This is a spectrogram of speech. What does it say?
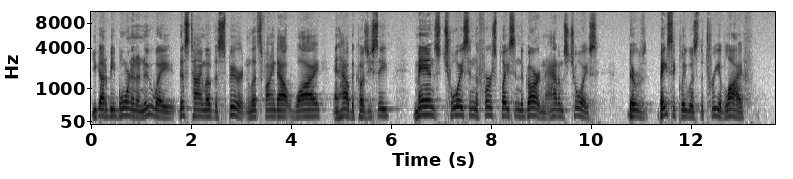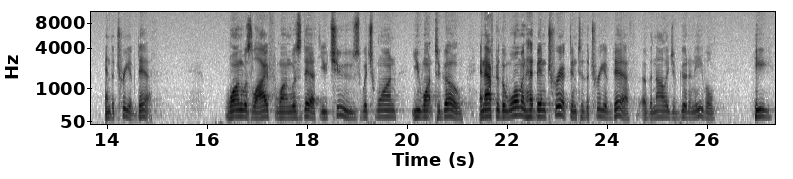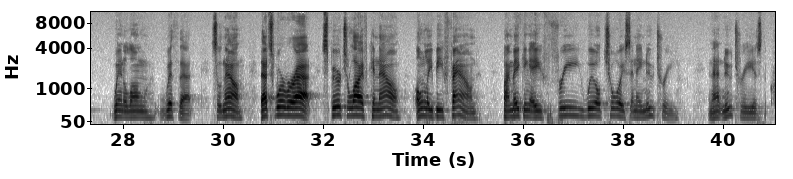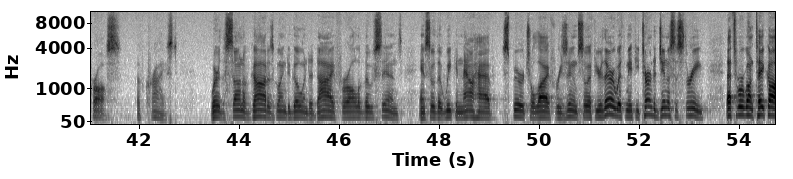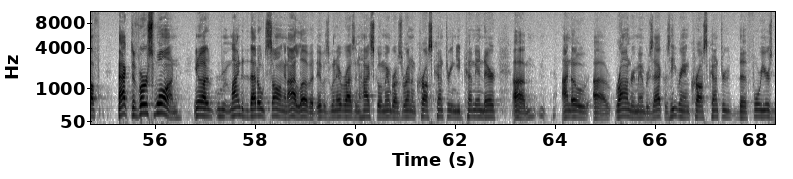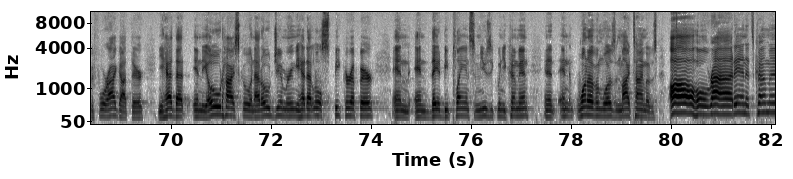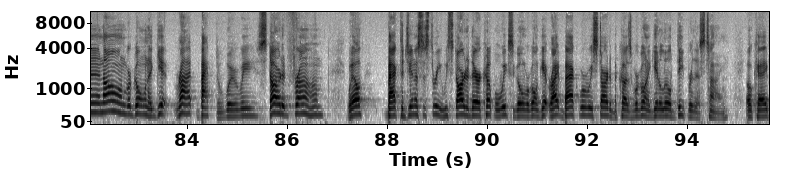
You got to be born in a new way, this time of the Spirit. And let's find out why and how. Because you see, man's choice in the first place in the garden, Adam's choice, there was, basically was the tree of life and the tree of death. One was life, one was death. You choose which one you want to go. And after the woman had been tricked into the tree of death, of the knowledge of good and evil, he went along with that. So now, that's where we're at. Spiritual life can now only be found by making a free will choice in a new tree. And that new tree is the cross of Christ, where the Son of God is going to go and to die for all of those sins. And so that we can now have spiritual life resumed. So if you're there with me, if you turn to Genesis 3, that's where we're going to take off back to verse 1. You know, I'm reminded of that old song, and I love it. It was whenever I was in high school. I remember I was running cross country, and you'd come in there. Um, I know uh, Ron remembers that because he ran cross country the four years before I got there. You had that in the old high school, in that old gym room. You had that little speaker up there, and, and they'd be playing some music when you come in. And, and one of them was in my time, it was all right, and it's coming on. We're going to get right back to where we started from. Well, back to Genesis 3. We started there a couple weeks ago, and we're going to get right back where we started because we're going to get a little deeper this time. Okay?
